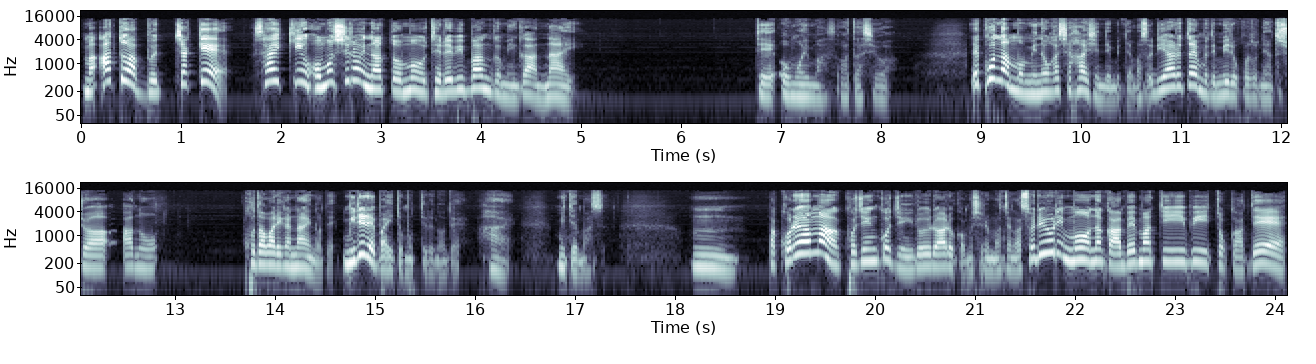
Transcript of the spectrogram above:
まああとはぶっちゃけ最近面白いなと思うテレビ番組がないって思います私は。でコナンも見逃し配信で見てます。リアルタイムで見ることに私はあのこだわりがないので見れればいいと思ってるのではい。見てます。うん。まあ、これはまあ個人個人いろいろあるかもしれませんがそれよりもなんか ABEMATV とかで、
